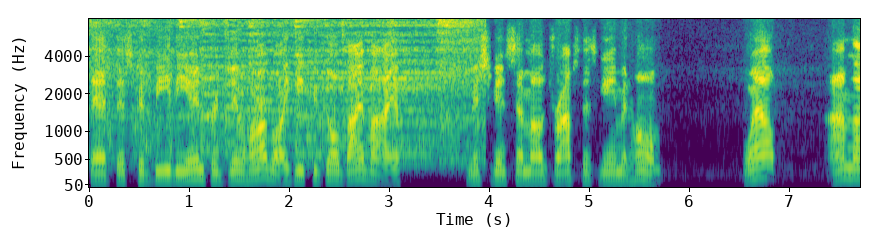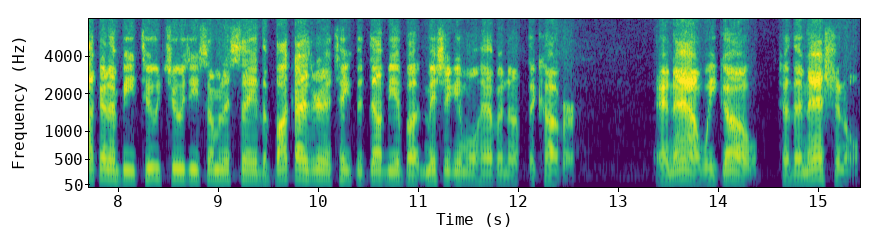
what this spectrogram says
that this could be the end for Jim Harbaugh. He could go bye-bye if Michigan somehow drops this game at home. Well, I'm not going to be too choosy, so I'm going to say the Buckeyes are going to take the W, but Michigan will have enough to cover. And now we go to the National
